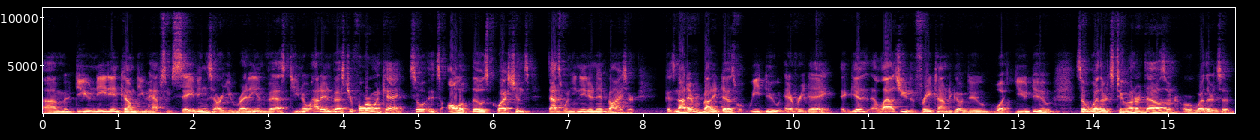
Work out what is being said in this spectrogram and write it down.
Um, do you need income? Do you have some savings? Are you ready to invest? Do you know how to invest your 401k? So it's all of those questions. That's when you need an advisor because not everybody does what we do every day. It gives allows you the free time to go do what you do. So whether it's two hundred thousand or whether it's a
